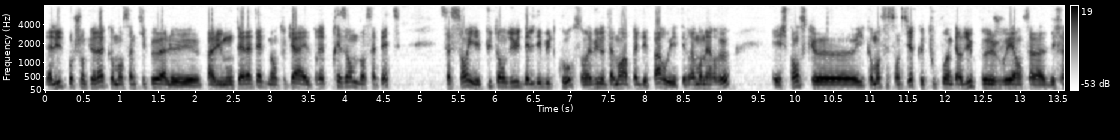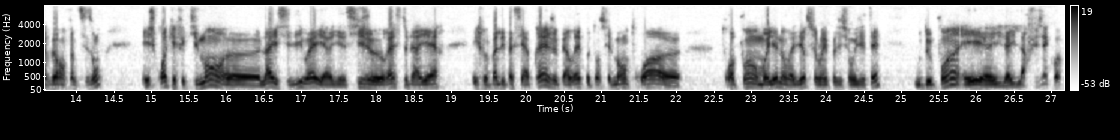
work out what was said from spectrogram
la lutte pour le championnat commence un petit peu à le, pas à lui monter à la tête, mais en tout cas à être présente dans sa tête. Ça se sent, il est plus tendu dès le début de course. On l'a vu notamment après le départ où il était vraiment nerveux. Et je pense qu'il commence à sentir que tout point perdu peut jouer en sa défaveur en fin de saison. Et je crois qu'effectivement, euh, là, il s'est dit, ouais, si je reste derrière et que je ne peux pas le dépasser après, je perdrai potentiellement trois, euh, trois points en moyenne, on va dire, selon les positions où ils étaient, ou deux points, et euh, il l'a il a refusé, quoi.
